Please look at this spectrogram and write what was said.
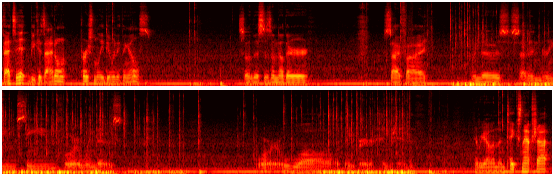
that's it because I don't personally do anything else. So this is another sci-fi Windows 7 Dream scene for Windows for wallpaper engine. There we go. And then take snapshot.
